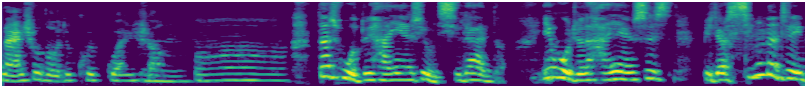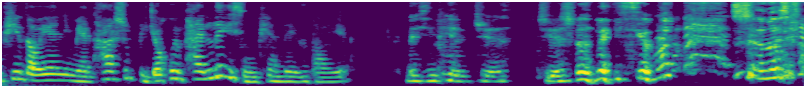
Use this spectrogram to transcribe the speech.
难受的我就会关上。嗯哦，但是我对韩延是有期待的，因为我觉得韩延是比较新的这一批导演里面，他是比较会拍类型片的一个导演。类型片角角色类型吗？什么是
